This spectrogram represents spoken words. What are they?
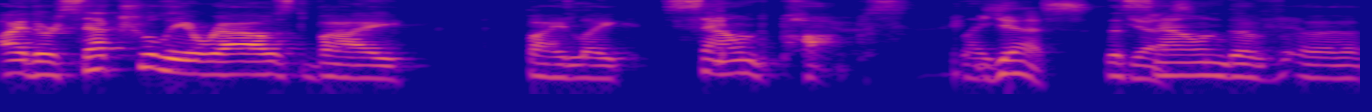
either sexually aroused by by like sound pops like yes the yes. sound of uh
